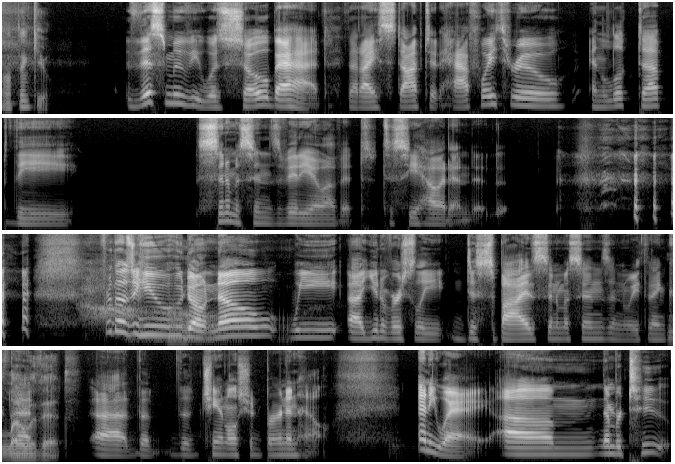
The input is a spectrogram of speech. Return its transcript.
well thank you This movie was so bad that I stopped it halfway through and looked up the CinemaSins video of it to see how it ended. For those of you who don't know, we uh, universally despise CinemaSins and we think that loathe it uh, the the channel should burn in hell. Anyway, um, number two,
